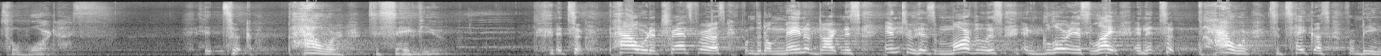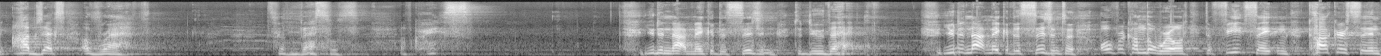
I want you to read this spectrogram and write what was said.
toward us. It took power to save you. It took power to transfer us from the domain of darkness into his marvelous and glorious light. And it took power to take us from being objects of wrath to vessels of grace. You did not make a decision to do that. You did not make a decision to overcome the world, defeat Satan, conquer sin,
